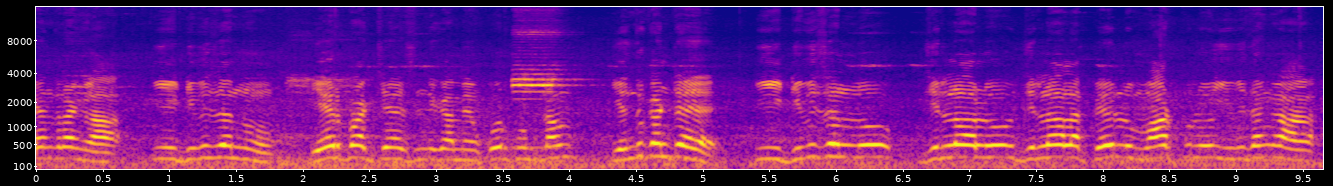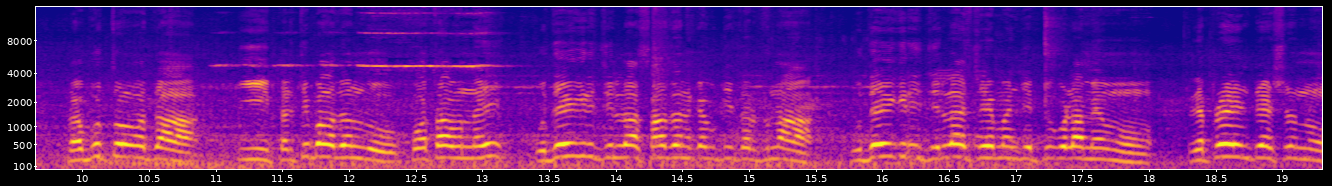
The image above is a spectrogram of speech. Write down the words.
కేంద్రంగా ఈ డివిజన్ను ఏర్పాటు చేయాల్సిందిగా మేము కోరుకుంటున్నాం. ఎందుకంటే ఈ డివిజన్లు జిల్లాలు జిల్లాల పేర్లు మార్పులు ఈ విధంగా ప్రభుత్వం వద్ద ఈ ప్రతిపాదనలు పోతా ఉన్నాయి. ఉదయగిరి జిల్లా సాధన కమిటీ తరఫున ఉదయగిరి జిల్లా చేయమని చెప్పి కూడా మేము రిప్రజెంటేషన్ను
